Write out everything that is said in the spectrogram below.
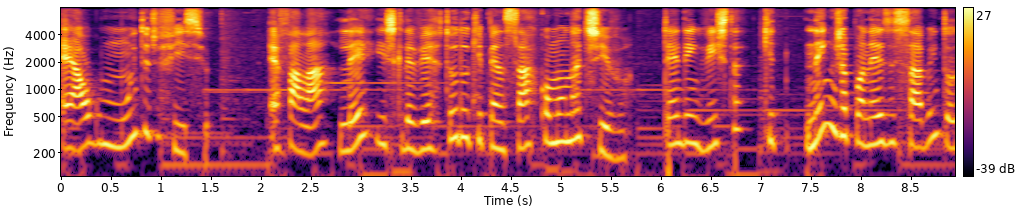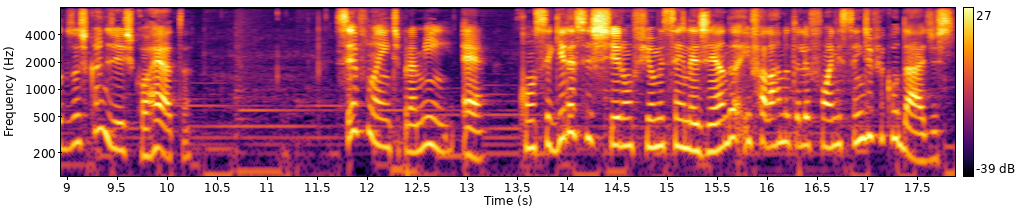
é algo muito difícil. É falar, ler e escrever tudo o que pensar como um nativo, tendo em vista que nem os japoneses sabem todos os kanjis, correto? Ser fluente para mim é conseguir assistir um filme sem legenda e falar no telefone sem dificuldades.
